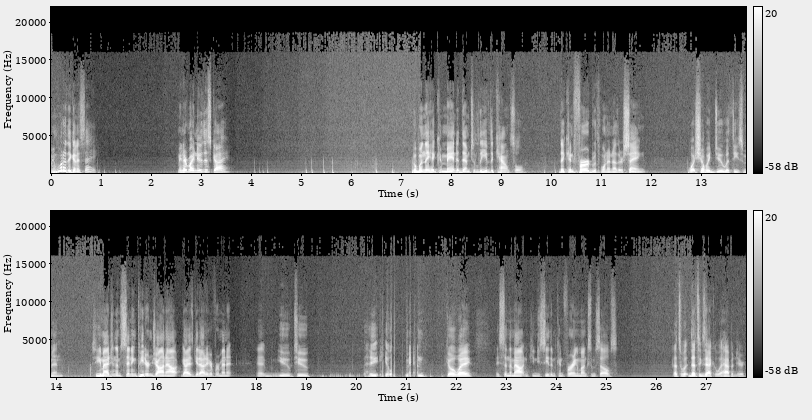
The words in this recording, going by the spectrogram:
I mean, what are they going to say? I mean, everybody knew this guy. But when they had commanded them to leave the council, they conferred with one another, saying, What shall we do with these men? So you imagine them sending Peter and John out. Guys, get out of here for a minute. Uh, you two, healed man, go away. They send them out, and can you see them conferring amongst themselves? That's, what, that's exactly what happened here.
